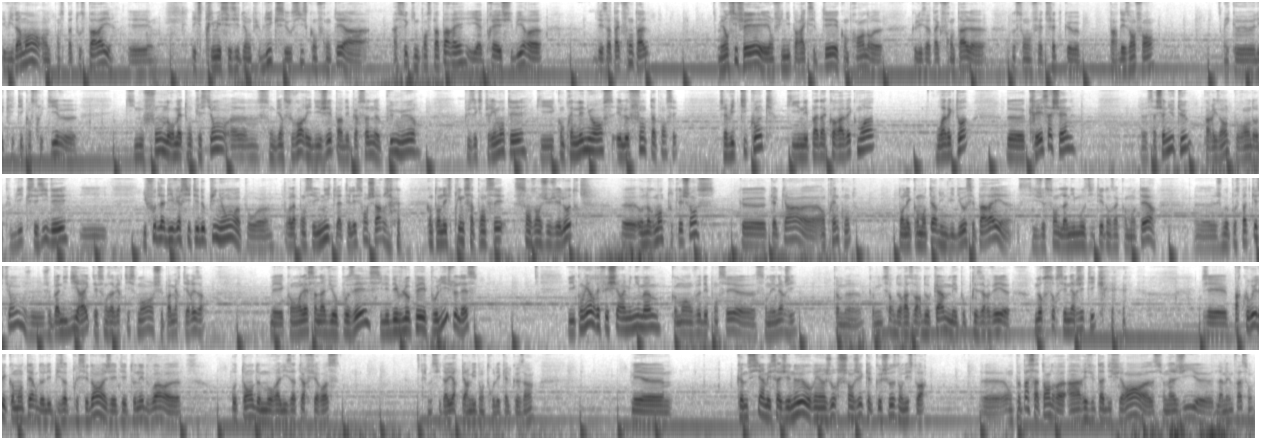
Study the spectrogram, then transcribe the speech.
Évidemment, on ne pense pas tous pareil et exprimer ses idées en public, c'est aussi se confronter à, ceux qui ne pensent pas pareil et être prêt à subir euh, des attaques frontales. Mais on s'y fait et on finit par accepter et comprendre euh, que les attaques frontales euh, ne sont faites, faites que par des enfants et que les critiques constructives qui nous font nous remettre en question sont bien souvent rédigées par des personnes plus mûres, plus expérimentées, qui comprennent les nuances et le fond de ta pensée. J'invite quiconque qui n'est pas d'accord avec moi ou avec toi, de créer sa chaîne, euh, sa chaîne YouTube par exemple, pour rendre public ses idées. Il, faut de la diversité d'opinions pour, euh, pour la pensée unique, la télé s'en charge. Quand on exprime sa pensée sans en juger l'autre, euh, on augmente toutes les chances que quelqu'un en prenne compte. Dans les commentaires d'une vidéo, c'est pareil. Si je sens de l'animosité dans un commentaire, je me pose pas de questions, je, je bannis direct et sans avertissement, je suis pas Mère Teresa. Mais quand on laisse un avis opposé, s'il est développé et poli, je le laisse. Il convient de réfléchir un minimum comment on veut dépenser euh, son énergie. Comme, euh, comme une sorte de rasoir d'Occam, mais pour préserver euh, nos ressources énergétiques. j'ai parcouru les commentaires de l'épisode précédent et j'ai été étonné de voir autant de moralisateurs féroces. Je me suis d'ailleurs permis d'en troller quelques-uns. Mais comme si un message haineux aurait un jour changé quelque chose dans l'histoire. Euh, on ne peut pas s'attendre à un résultat différent euh, si on agit euh, de la même façon.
